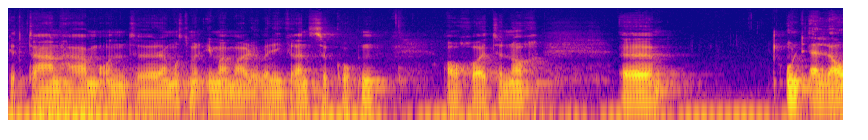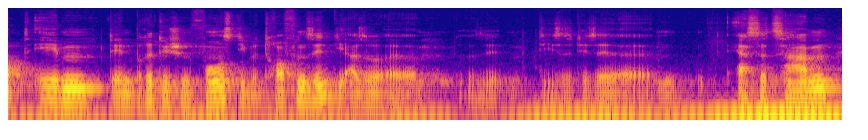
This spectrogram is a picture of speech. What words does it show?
getan haben und äh, da muss man immer mal über die Grenze gucken, auch heute noch. Und erlaubt eben den britischen Fonds, die betroffen sind, die also äh, diese, diese äh, Assets haben,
